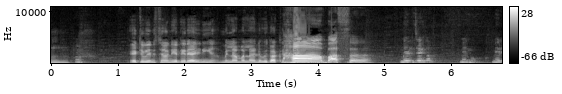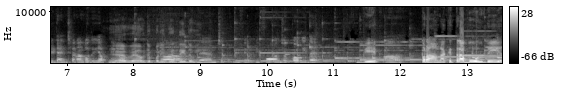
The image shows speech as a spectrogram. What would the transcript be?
ਹੂੰ। ਇਹ ਚ ਵੀ ਇਨਸਾਨੀਅਤ ਹੀ ਰਹਿ ਹੀ ਨਹੀਂ ਆ ਮਿਲਣਾ ਮੱਲਾ ਇਹਨੂੰ ਵੀ ਕੱਖ ਨਹੀਂ। ਹਾਂ ਬਸ। ਮਿਲ ਜਾਏਗਾ ਮੈਨੂੰ। ਮੇਰੀ ਟੈਨਸ਼ਨ ਨਾ ਲਓ ਤੁਸੀਂ ਆਪਣੀ। ਐ ਵਹਿਮ ਚ ਪਲੀ ਫਿਰਦੀ ਤੂੰ ਵੀ। ਲੈਣ ਚ ਪਈ ਫਿਰਦੀ ਫੋਨ ਚੁੱਕੋਗੀ ਦਾ ਵੇਖ ਹਾਂ। ਭਰਾ ਨਾਲ ਕਿਤਰਾ ਬੋਲਦੀ ਆ।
